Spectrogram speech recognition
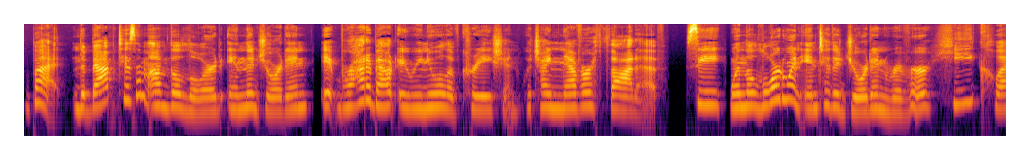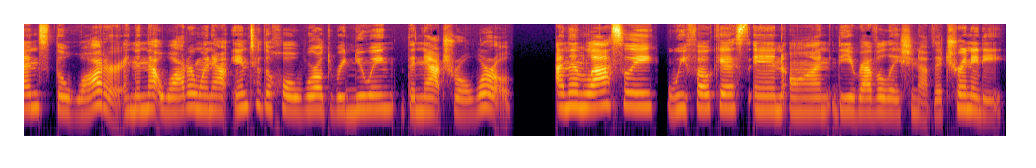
But the baptism of the Lord in the Jordan, it brought about a renewal of creation, which I never thought of. See, when the Lord went into the Jordan River, he cleansed the water, and then that water went out into the whole world, renewing the natural world. And then lastly, we focus in on the revelation of the Trinity.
